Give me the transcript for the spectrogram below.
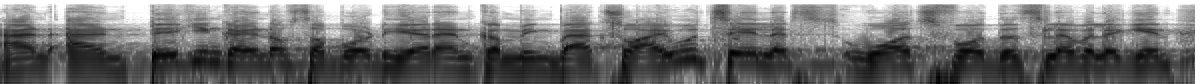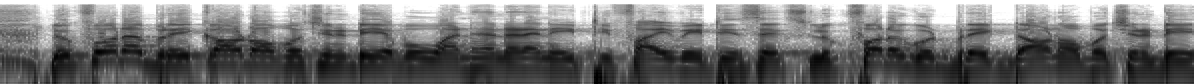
and and taking kind of support here and coming back. So I would say let's watch for this level again. Look for a breakout opportunity above 185, 86. Look for a good breakdown opportunity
